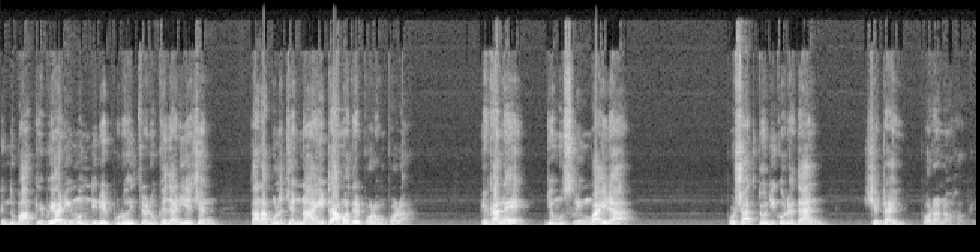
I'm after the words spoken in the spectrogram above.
কিন্তু বাকি বিহারী মন্দিরের পুরোহিতরা রুখে দাঁড়িয়েছেন। তারা বলেছেন, না, এটা আমাদের পরম্পরা। এখানে যে মুসলিম ভাইরা পোশাক তৈরি করে দেন, সেটাই পরানো হবে।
